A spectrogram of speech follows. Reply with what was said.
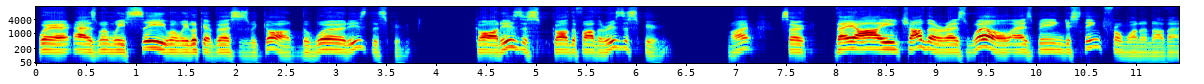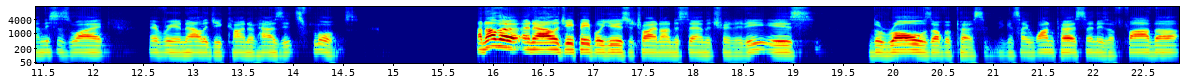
Whereas when we see, when we look at verses with God, the word is the spirit. God is the, God the Father is the spirit, right? So they are each other as well as being distinct from one another. And this is why every analogy kind of has its flaws. Another analogy people use to try and understand the Trinity is the roles of a person. You can say one person is a father,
